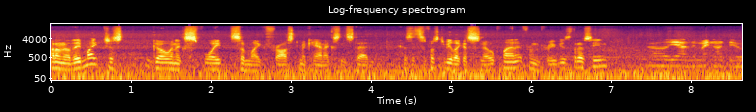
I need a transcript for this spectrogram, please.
I don't know. They might just go and exploit some like frost mechanics instead, because it's supposed to be like a snow planet from the previews that I've seen. Oh yeah, they might not do.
